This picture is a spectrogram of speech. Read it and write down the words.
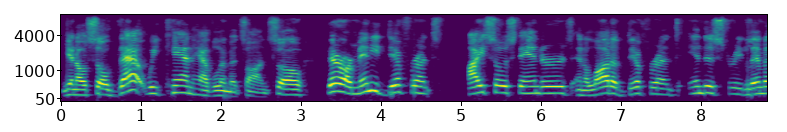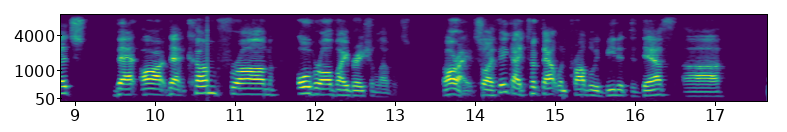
you know, so that we can have limits on. So there are many different ISO standards and a lot of different industry limits that are that come from overall vibration levels. All right, so I think I took that one, probably beat it to death. Uh,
